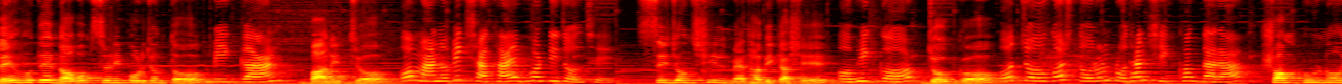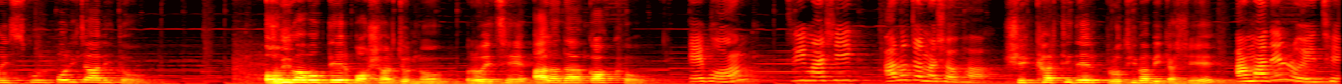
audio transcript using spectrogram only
প্লে হতে নবম শ্রেণি পর্যন্ত বিজ্ঞান বাণিজ্য ও মানবিক শাখায় ভর্তি চলছে। সৃজনশীল মেধা বিকাশে অভিজ্ঞ যোগ্য ও চৌকস তরুণ প্রধান শিক্ষক দ্বারা সম্পূর্ণ স্কুল পরিচালিত। অভিভাবকদের বসার জন্য রয়েছে আলাদা কক্ষ। এবং ত্রিমাসিক আলোচনা সভা। শিক্ষার্থীদের প্রতিভা বিকাশে আমাদের রয়েছে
